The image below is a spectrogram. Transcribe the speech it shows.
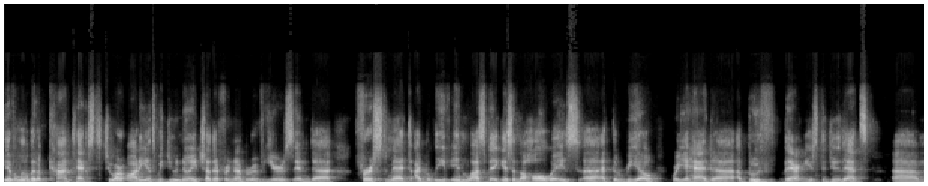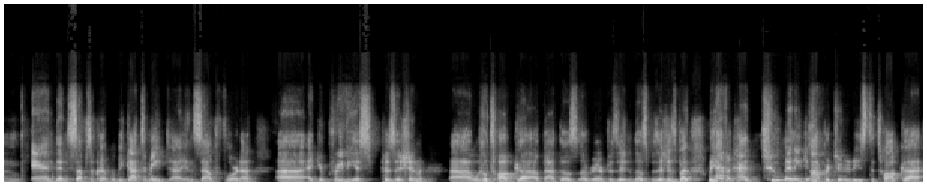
give a little bit of context to our audience, we do know each other for a number of years, and uh, first met, I believe, in Las Vegas in the hallways uh, at the Rio, where you had uh, a booth there. You used to do that. Um, and then subsequently, we got to meet uh, in South Florida uh, at your previous position. Uh, we'll talk uh, about those uh, rare position, those positions, but we haven't had too many opportunities to talk uh,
